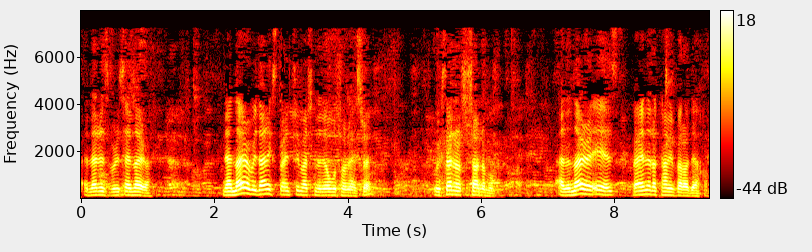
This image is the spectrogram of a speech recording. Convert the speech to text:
and that is when we say Naira. Now, Naira we don't explain too much in the normal Shon Esrei. We explain in Rosh Hashanah more. And the Naira is, Ve'ena lakami baradecha.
